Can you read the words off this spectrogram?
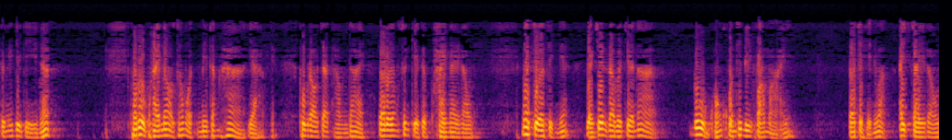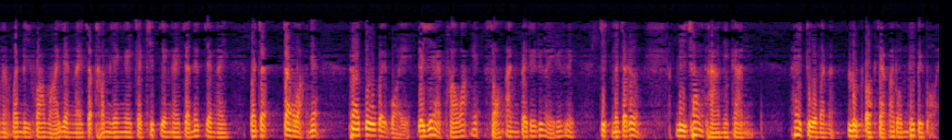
ตรงนี้ดีๆนะเพราะรูปภายนอกทั้งหมดมีทั้งห้าอย่างเนี่ย พวกเราจะทำได้แล้วเราต้องสังเกตถึงภายในเรา เมื่อเจอสิ่งเนี้ยอย่างเช่นเราไปเจอหน้ารูปของคนที่มีความหมาย เราจะเห็นว่าไอ้ใจเรานะ่ะ มันมีความหมายยังไงจะทำยังไงจะคิดยังไงจะนึกยังไง มันจะจังหวะเนี้ย ถ้าดูบ่อยๆโดยแยกภาวะเนี้ยสองอันไปเรื่อยๆเรื่อยๆจิตมันจะเริ่มมีช่องทางในการให้ตัวมันหลุดออกจากอารมณ์ได้บ่อย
